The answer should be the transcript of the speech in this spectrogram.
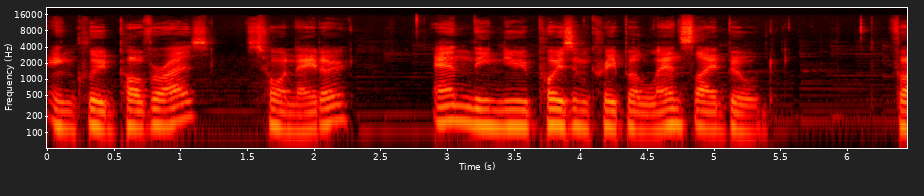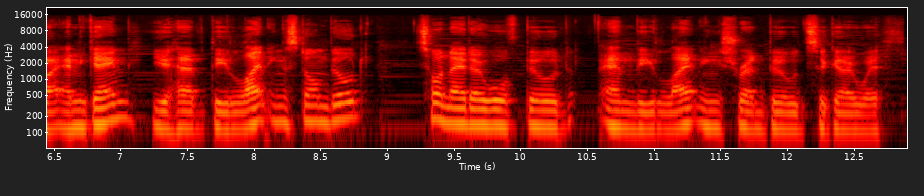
include Pulverize, Tornado, and the new Poison Creeper Landslide build. For endgame, you have the Lightning Storm build, Tornado Wolf build, and the Lightning Shred build to go with.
